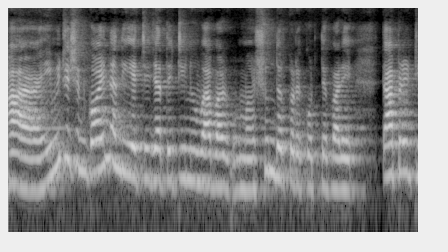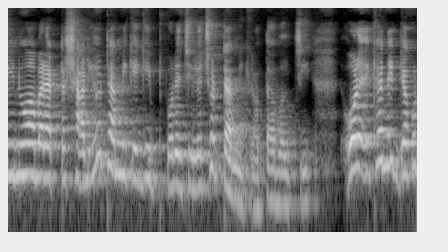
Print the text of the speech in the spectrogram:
হ্যাঁ ইমিটেশন গয়না দিয়েছে যাতে টিনু আবার সুন্দর করে করতে পারে। তারপরে টিনু আবার একটা শাড়িও ঠাম্মিকে গিফট করেছিল, ছোট্ট ঠাম্মির কথা বলছি। ওর এখানে যখন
